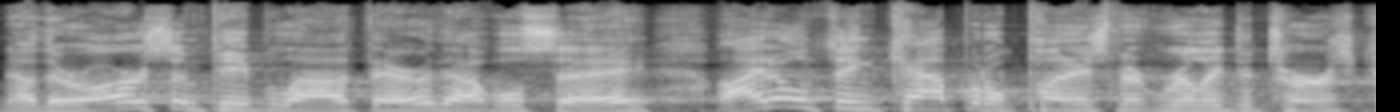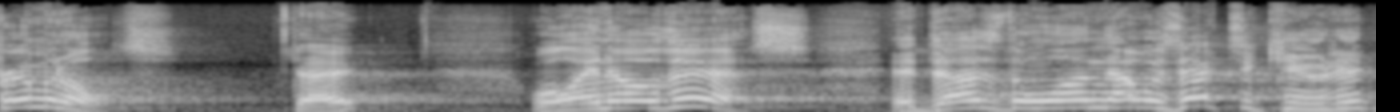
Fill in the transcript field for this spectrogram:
Now, there are some people out there that will say, I don't think capital punishment really deters criminals. Okay? Well, I know this it does the one that was executed.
